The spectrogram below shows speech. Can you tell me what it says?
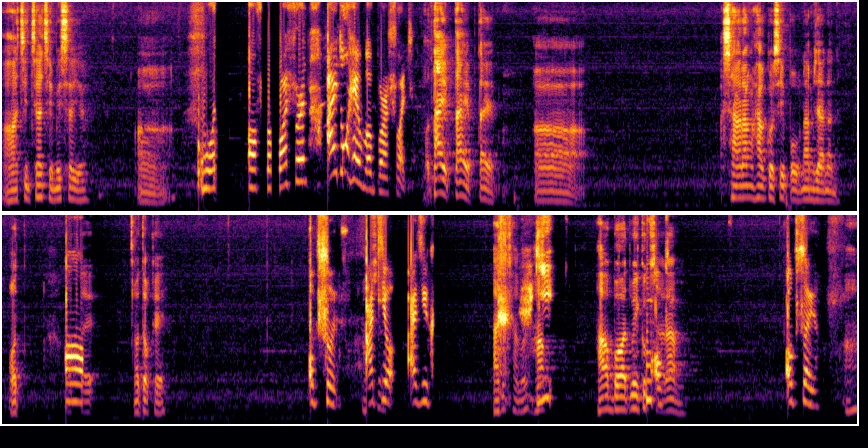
아, 진짜 재밌어요. 어, What of a boyfriend? I don't have a boyfriend. type, type, type. 어, 사랑하고 싶어 남자는 어, 어, 네, 어떻게? 없어요. 아직, 아직, 아직 참을? 이, how about 외국 음, 없- 사람? 없 어요. 아,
